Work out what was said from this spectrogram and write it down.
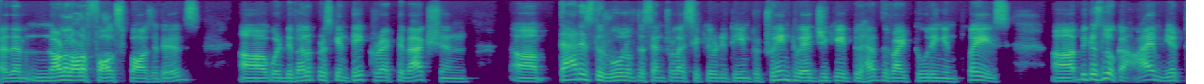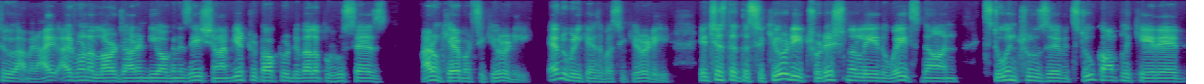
uh, there are not a lot of false positives, uh, where developers can take corrective action, uh, that is the role of the centralized security team to train, to educate, to have the right tooling in place. Uh, because look, I am yet to, I mean, I, I run a large R&D organization. I'm yet to talk to a developer who says, I don't care about security. Everybody cares about security. It's just that the security traditionally, the way it's done, it's too intrusive, it's too complicated.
